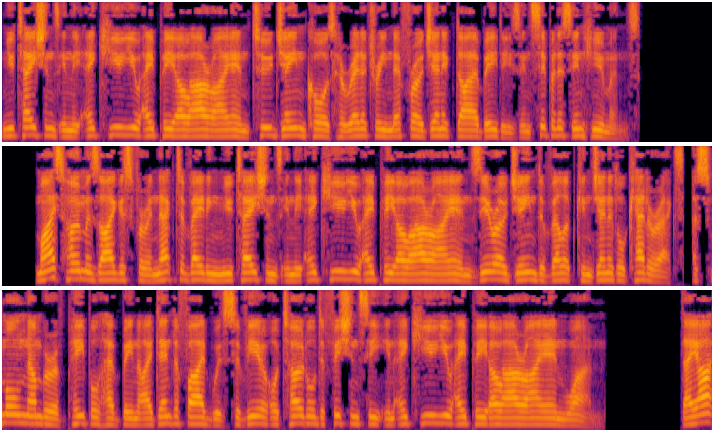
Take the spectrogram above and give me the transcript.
Mutations in the AQUAPORIN2 gene cause hereditary nephrogenic diabetes insipidus in humans. Mice homozygous for inactivating mutations in the AQUAPORIN0 gene develop congenital cataracts. A small number of people have been identified with severe or total deficiency in AQUAPORIN1. They are,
